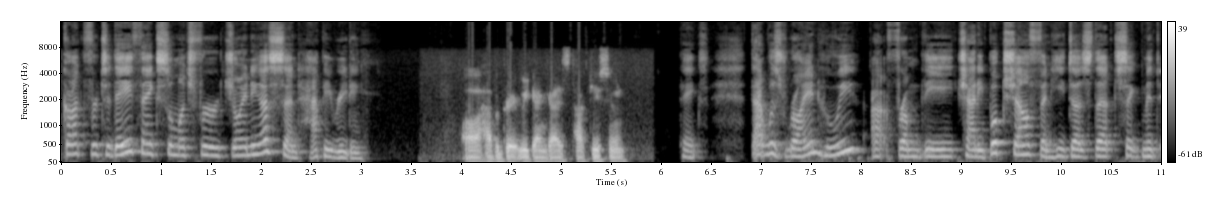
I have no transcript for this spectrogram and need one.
got for today. Thanks so much for joining us, and happy reading. Uh, have a great weekend, guys. Talk to you soon. Thanks. That was Ryan Hui uh, from the Chatty Bookshelf, and he does that segment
